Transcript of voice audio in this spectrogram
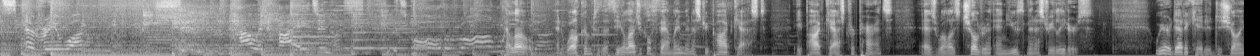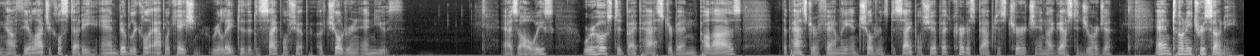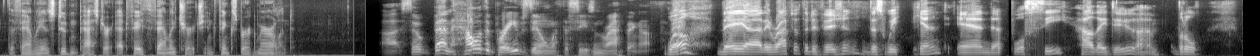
hurts everyone. Sin, how it hides in us. It's all the wrong. Hello, and welcome to the Theological Family Ministry Podcast, a podcast for parents as well as children and youth ministry leaders. We are dedicated to showing how theological study and biblical application relate to the discipleship of children and youth. As always, we're hosted by Pastor Ben Palaz, the pastor of family and children's discipleship at Curtis Baptist Church in Augusta, Georgia, and Tony Trusoni, the family and student pastor at Faith Family Church in Finksburg, Maryland. Uh, so Ben, how are the Braves doing with the season wrapping up? Well, they uh, they wrapped up the division this weekend, and uh, we'll see how they do. Um, little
